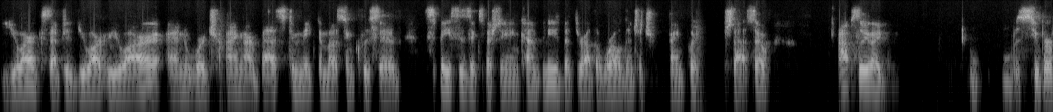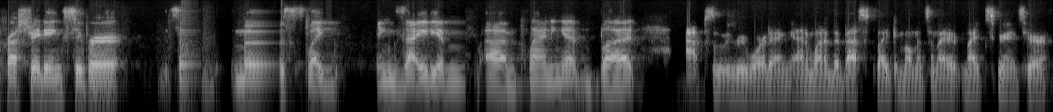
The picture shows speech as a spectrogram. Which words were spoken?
you are accepted, you are who you are, and we're trying our best to make the most inclusive spaces, especially in companies, but throughout the world, and to try and push that. So, absolutely, like, super frustrating, super most like anxiety of um, planning it, but absolutely rewarding and one of the best like moments of my my experience here.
